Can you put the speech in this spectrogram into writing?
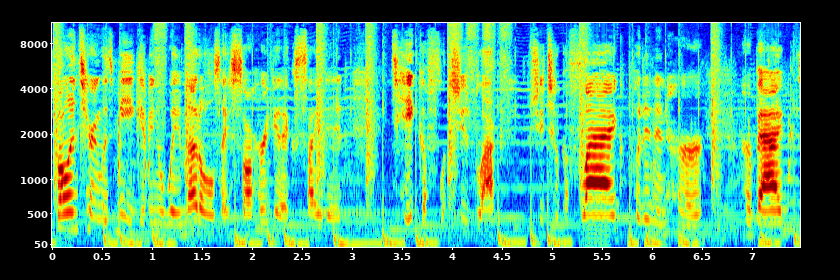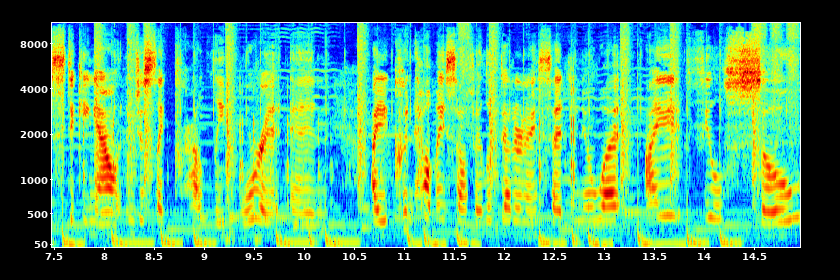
volunteering with me, giving away medals. I saw her get excited, take a flag. She's black. She took a flag, put it in her her bag, sticking out, and just like proudly wore it. And I couldn't help myself. I looked at her and I said, "You know what? I feel so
